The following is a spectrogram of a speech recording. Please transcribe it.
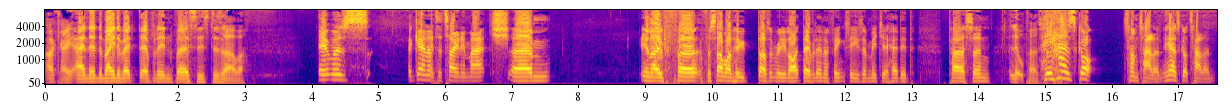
Okay, and then the main event: Devlin versus Tozawa. It was again an entertaining match. Um, you know, for for someone who doesn't really like Devlin and thinks he's a midget-headed person, a Little person. he has got some talent. He has got talent,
